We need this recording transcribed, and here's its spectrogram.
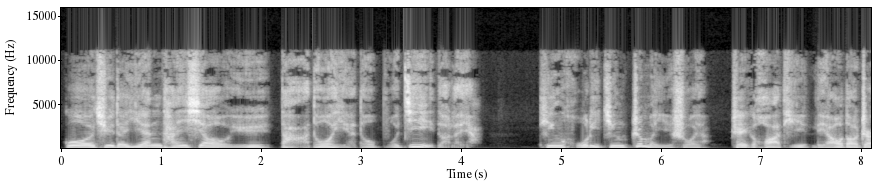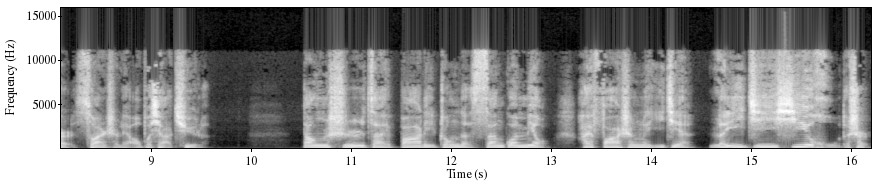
过去的言谈笑语，大多也都不记得了呀。听狐狸精这么一说呀，这个话题聊到这儿算是聊不下去了。当时在八里庄的三官庙还发生了一件雷击蝎虎的事儿，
